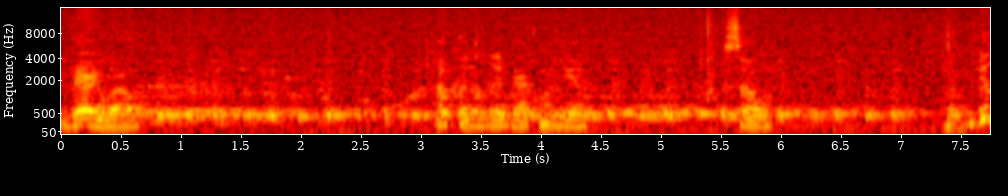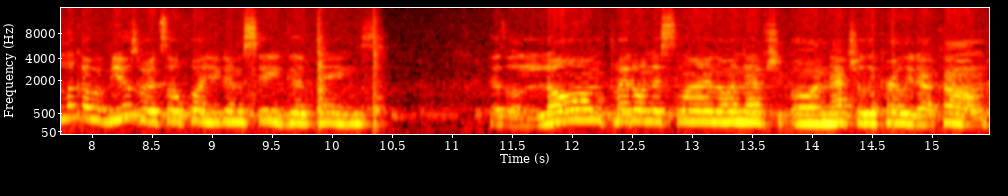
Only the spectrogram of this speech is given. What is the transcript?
Very well. I'm putting the lid back on here. So if you look up reviews for it so far, you're gonna see good things. There's a long thread on this line on, on naturallycurly.com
